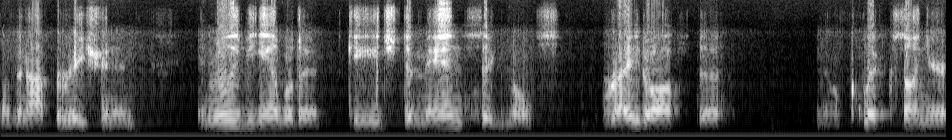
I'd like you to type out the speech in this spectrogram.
of an operation and, and really being able to gauge demand signals right off the you know clicks on your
